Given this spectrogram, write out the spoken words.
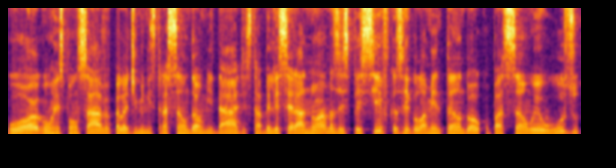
O órgão responsável pela administração da unidade estabelecerá normas específicas regulamentando a ocupação e o uso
